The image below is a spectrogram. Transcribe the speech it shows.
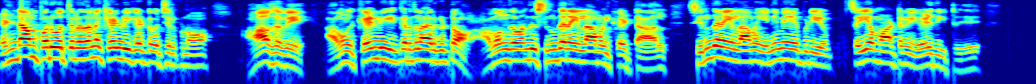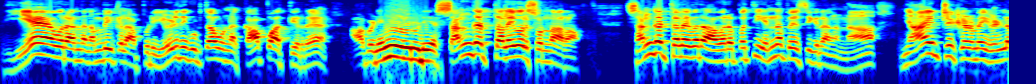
ரெண்டாம் பருவத்தில் தானே கேள்வி கேட்டு வச்சிருக்கணும். ஆகவே அவங்க கேள்வி கேட்கறதுலாம் இருக்கட்டும். அவங்க வந்து சிந்தனை இல்லாமல் கேட்டால் சிந்தனை இல்லாமல் இனிமே இப்படி செய்ய மாட்டேன்னு எழுதிட்டு ஏன் அவர் அந்த நம்பிக்கையில அப்படி எழுதி கொடுத்தா உன்னை காப்பாத்திடுறேன்? அப்படின்னு இவருடைய சங்க தலைவர் சொன்னாராம். சங்க தலைவர் அவரை பத்தி என்ன பேசிக்கிறாங்கன்னா ஞாயிற்றுக்கிழமைகள்ல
